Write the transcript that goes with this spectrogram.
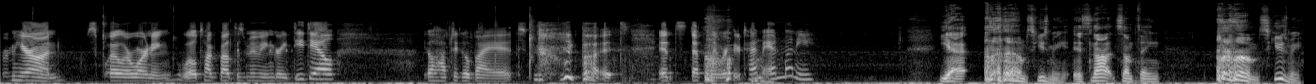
from here on, spoiler warning. We'll talk about this movie in great detail you'll have to go buy it, but it's definitely worth your time and money. Yeah, excuse me. It's not something. excuse me.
